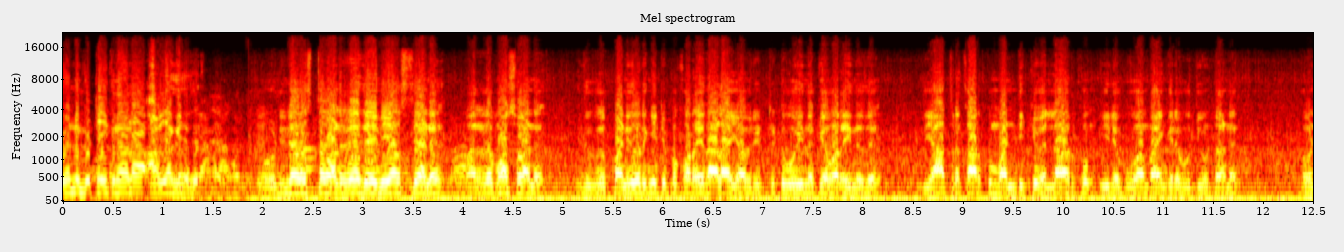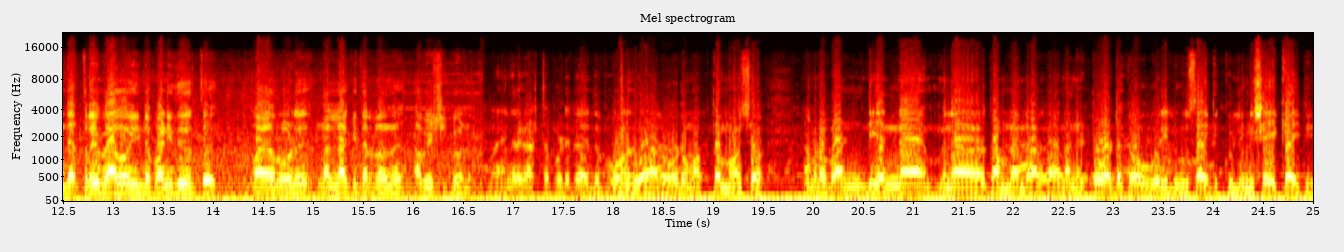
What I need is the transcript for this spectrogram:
വീണ്ടും കിട്ടിയിരിക്കുന്നതാണ് അറിയാൻ കഴിഞ്ഞത്. റോഡിന്റെ അവസ്ഥ വളരെ ദയനീയ അവസ്ഥയാണ്. വളരെ മോശമാണ്. ഇത് പണി തുടങ്ങിയിട്ട് ഇപ്പോൾ കുറേ നാളായി. അവരിട്ടിട്ട് പോയി എന്നൊക്കെയാണ് പറയുന്നത്. യാത്രക്കാർക്കും വണ്ടിക്കും എല്ലാവർക്കും ഇതിൽ പോകാൻ ഭയങ്കര ബുദ്ധിമുട്ടാണ്. അതുകൊണ്ട് എത്രയും വേഗം ഇതിന്റെ പണി തീർത്ത് റോഡ് നല്ലാക്കി തരണമെന്ന് അപേക്ഷിക്കുകയാണ്. ഭയങ്കര കഷ്ടപ്പെട്ടിട്ടാണ് ഇത് പോകുന്നത്. കാരണം റോഡ് മൊത്തം മോശം. നമ്മുടെ വണ്ടി തന്നെ പിന്നെ കംപ്ലൈന്റ് ആകും കാരണം നെട്ട് നെട്ടുപോട്ടൊക്കെ ഊരി ലൂസായിട്ട് കുല്ലിങ് ഷെയ്ക്കായിട്ട്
